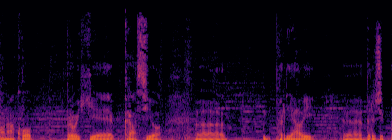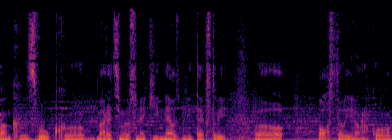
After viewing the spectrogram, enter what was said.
onako prvo ih je krasio uh, prljavi e, brži punk zvuk, e, recimo da su neki neozbiljni tekstovi e, ostali onako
